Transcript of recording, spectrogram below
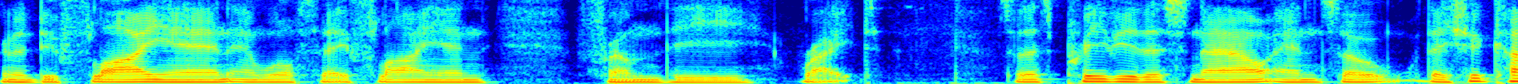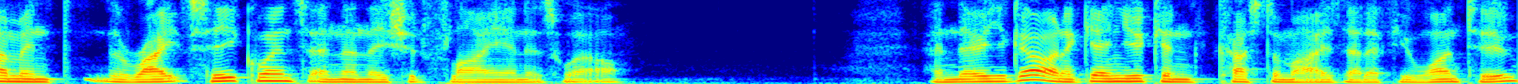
We're going to do fly in and we'll say fly in from the right. So let's preview this now. And so they should come in the right sequence and then they should fly in as well. And there you go. And again, you can customize that if you want to.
